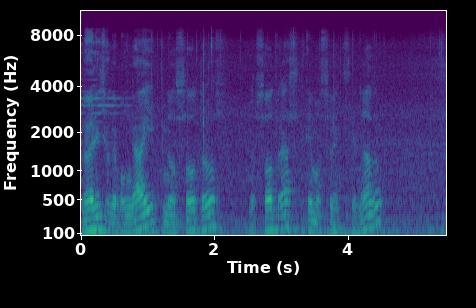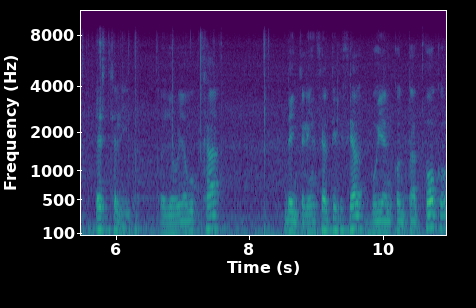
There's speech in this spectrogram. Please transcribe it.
Lo he dicho que pongáis, nosotros, nosotras hemos seleccionado este libro. Entonces yo voy a buscar de inteligencia artificial, voy a encontrar poco,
